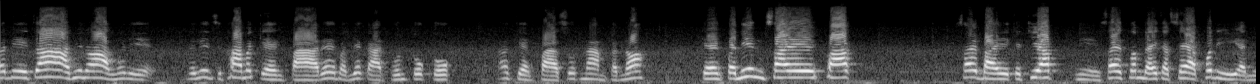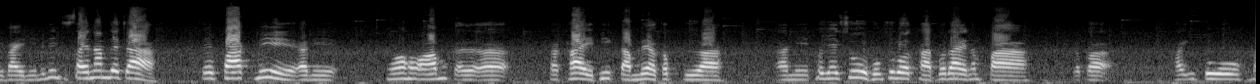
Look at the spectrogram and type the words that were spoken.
วัสดีจ้าพี่น้องมื้อนี้ในลิ้นสิพามาแกงปลาได้บรรยากาศฝนตกตกๆเอาแกงปลาสดน้ำกันเนาะแกงปลานิ่นใส่ฟักใส่ใบกระเจี๊ยบนี่ใส่ซ้ำใดกระแซบพอดี อันนี้ใบนี้ไม่ลิ้นใส่น้ำด้วยจ้าใส่ฟักนี่อันนี้หัวหอมกับตะไคร้พริกตำแล้วกับเกลือ อันนี้พญายสู้ผงชูรสขาดบ่ได้น้ำปลาแล้วก็ผักอีตูใบ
